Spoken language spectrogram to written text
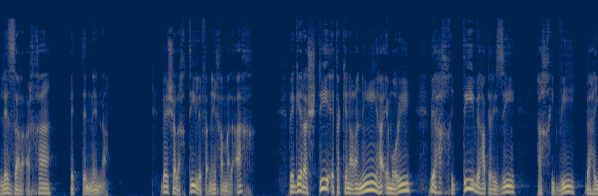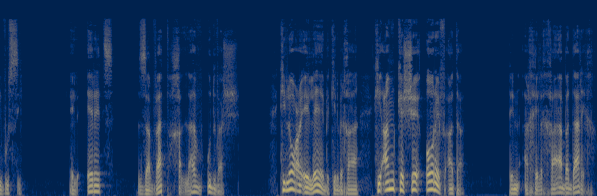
לזרעך אתננה. ושלחתי לפניך מלאך, וגרשתי את הכנעני, האמורי, והחיתי והפריזי, החיבי והיבוסי. אל ארץ זבת חלב ודבש. כי לא אעלה בקרבך, כי עם קשה עורף אתה, פן אכלך בדרך.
